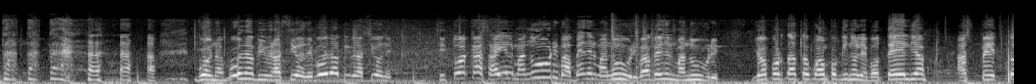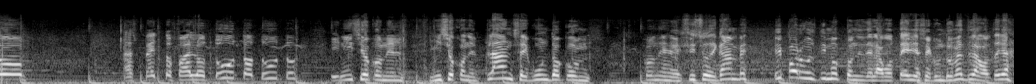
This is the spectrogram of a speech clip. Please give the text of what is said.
ta ta ta. buona, buona vibrazione, buona vibrazione. Si tú a casa hay el manubri, va bien el manubri, va bien el manubri. Yo he portato qua un poquito le botella, aspetto, aspetto farlo tutto, tutto. Inicio con el, inicio con el plan, segundo con, con ejercicio de gambe y por último con el de la botella. Segundo mes de la botella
